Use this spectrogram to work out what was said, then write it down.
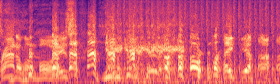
Rattle them, boys. oh my god.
